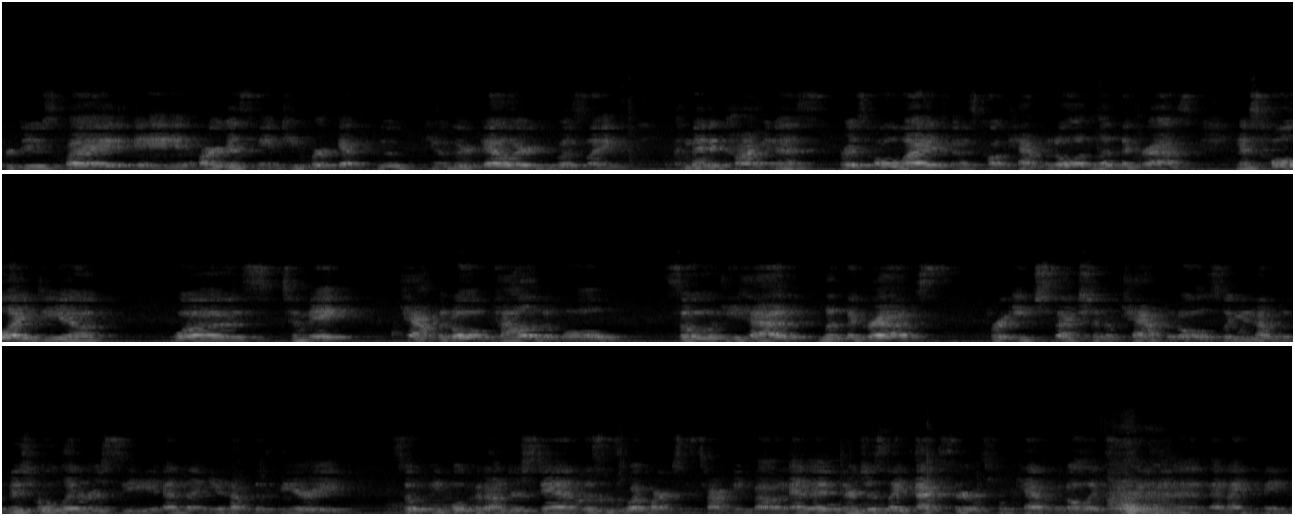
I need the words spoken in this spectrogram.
produced by a artist named Hubert Ge- Hu- Hugo Gellert, who was like a committed communist for his whole life, and it's called Capital and Lithographs. And his whole idea was to make capital palatable. So he had lithographs for each section of capital. So you have the visual literacy and then you have the theory. So people could understand this is what Marx is talking about. And it, they're just like excerpts from Capital, like a minute. And I think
